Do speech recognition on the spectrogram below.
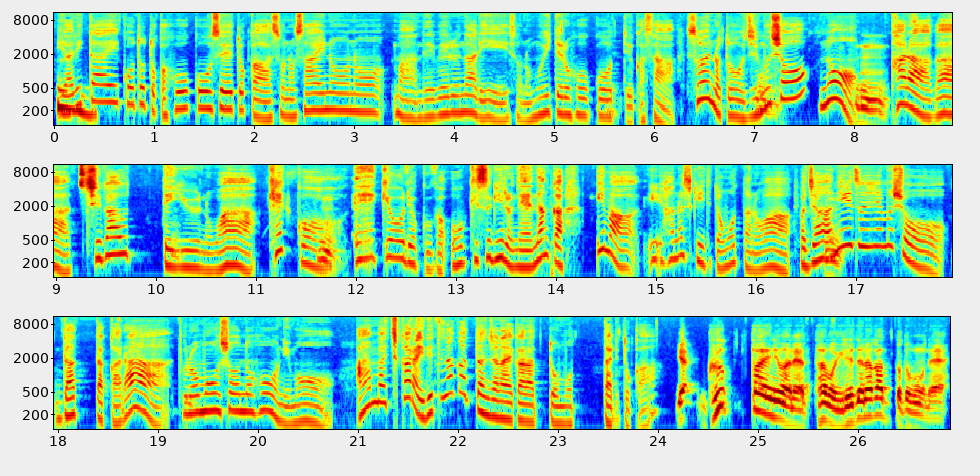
やりたいこととか方向性とか、その才能の、まあ、レベルなりその向いてる方向っていうかさそういうのと事務所のうん。カラーが違うっていうのは結うん構影響力が大きすぎるね。なんか今い話聞いてて思ったのはジャニーズ事務所だったからプロモーションの方にもあんまり力入れてなかったんじゃないかなって思ったりとか。いや、グッバイにはね、多分入れてなかったと思うね。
